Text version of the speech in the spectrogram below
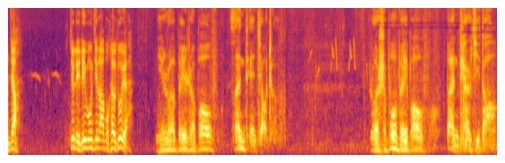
老人家，这里离翁吉拉布还有多远？你若背着包袱，三天脚程；若是不背包袱，半天即到。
